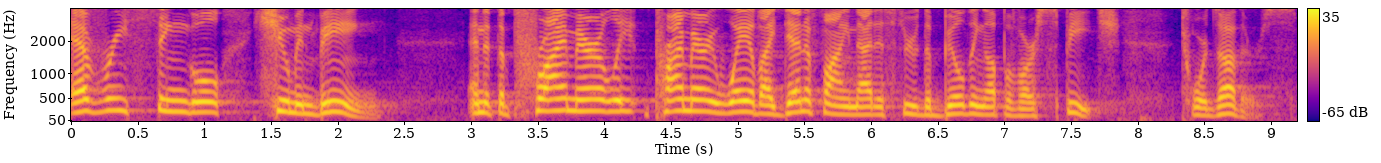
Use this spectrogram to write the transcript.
every single human being and that the primarily, primary way of identifying that is through the building up of our speech towards others.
